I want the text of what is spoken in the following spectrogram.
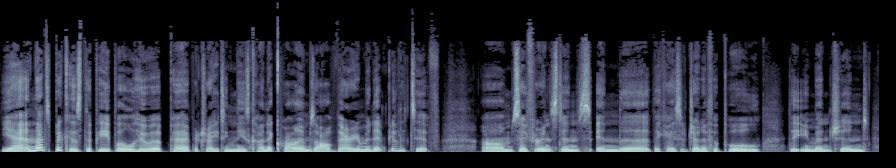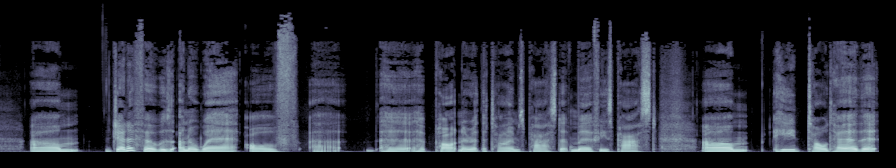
Yeah, and that's because the people who are perpetrating these kind of crimes are very manipulative. Um, so, for instance, in the, the case of Jennifer Poole that you mentioned, um, Jennifer was unaware of uh, her, her partner at the time's past, at Murphy's past, um, he'd told her that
